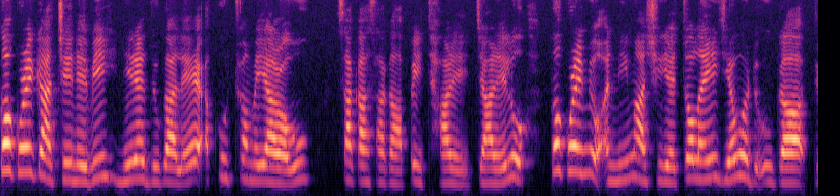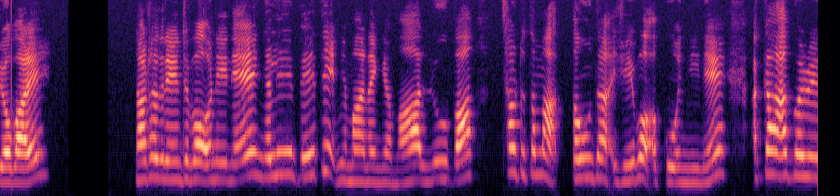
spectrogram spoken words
ကော့ဂရိတ်ကကျင်းနေပြီးနေတဲ့သူကလည်းအခုထွက်မရတော့ဘူးစကားစကားပိတ်ထားတယ်ကြားတယ်လို့ကော့ဂရိတ်မြို့အနီးမှာရှိတဲ့တော်လိုင်းရဲဘော်တူကပြောပါရယ် နောက်ထပ်သတင်းတစ်ပုဒ်အနေနဲ့ငလင်ဘေးသည့်မြန်မာနိုင်ငံမှာလူပေါင်း6.3တန်းအရေးပေါ်အကူအညီနဲ့အကာအကွယ်တွေ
